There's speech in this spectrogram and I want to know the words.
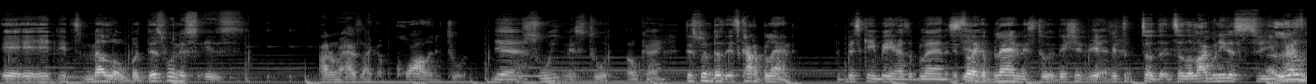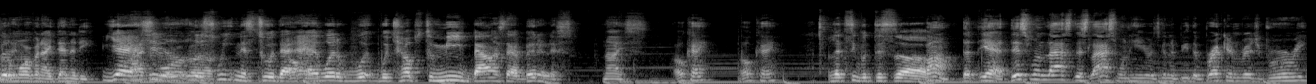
It, it, it's mellow, but this one is is. I don't know. Has like a quality to it. Yeah. Sweetness to it. Okay. This one does. It's kind of bland. The Biscayne Bay has a blandness. It's yeah. like a blandness to it. They should. Yeah. If it's, so the so the Lagunitas to you A has little a bit little more of an identity. Yeah, it Has has more a of little a- sweetness to it that Okay. what- which helps to me balance that bitterness. Nice. Okay. Okay. Let's see what this uh Bomb. That yeah. This one last. This last one here is gonna be the Breckenridge Brewery.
